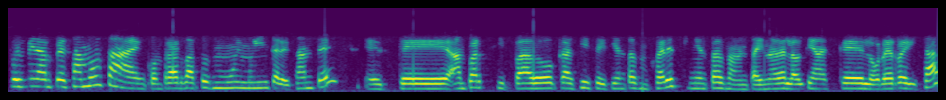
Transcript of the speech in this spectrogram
Pues mira, empezamos a encontrar datos muy, muy interesantes. Este, han participado casi 600 mujeres, 599 la última vez que logré revisar.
